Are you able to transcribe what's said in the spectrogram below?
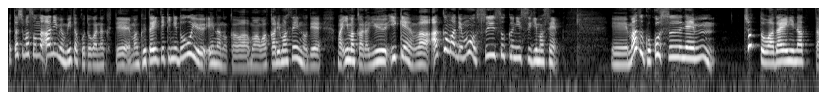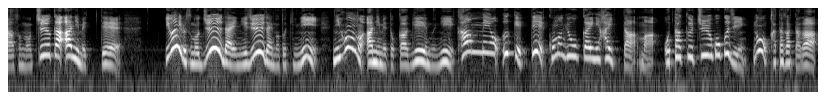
私はそのアニメを見たことがなくて、まあ、具体的にどういう絵なのかはまあ分かりませんので、まあ、今から言う意見はあくまでも推測に過ぎません。えー、まずここ数年、ちょっと話題になったその中華アニメって、いわゆるその10代20代の時に日本のアニメとかゲームに感銘を受けてこの業界に入った、まあ、オタク中国人の方々が、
